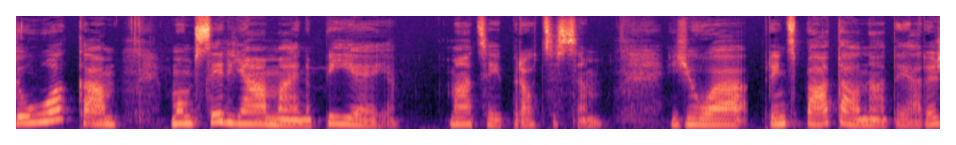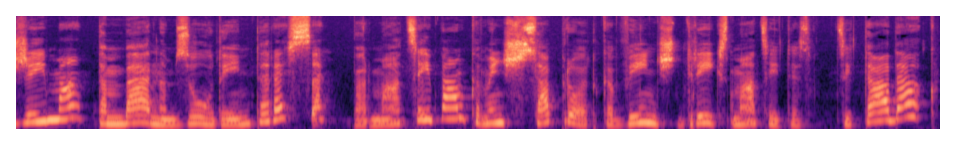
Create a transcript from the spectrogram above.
to, ka mums ir jāmaina pieeja mācību procesam. Jo, principā, attālinātajā režīmā tam bērnam zūd interese par mācībām, ka viņš saprot, ka viņš drīkst mācīties citādāk.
